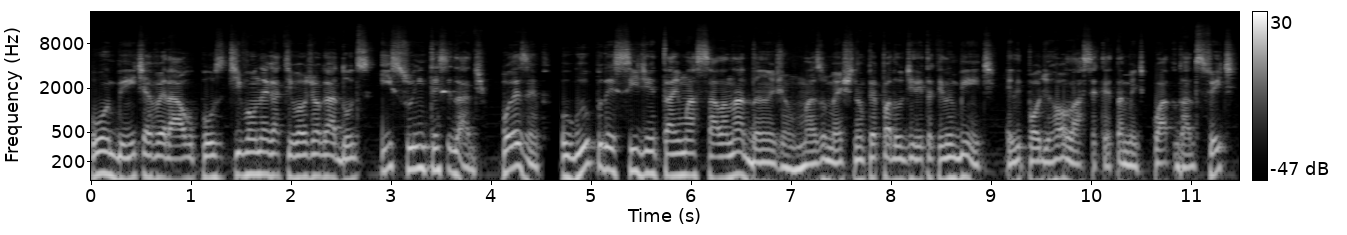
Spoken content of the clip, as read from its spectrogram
o ambiente haverá algo positivo ou negativo aos jogadores e sua intensidade. Por exemplo, o grupo decide entrar em uma sala na dungeon, mas o mestre não preparou direito aquele ambiente. Ele pode rolar secretamente quatro dados fate.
